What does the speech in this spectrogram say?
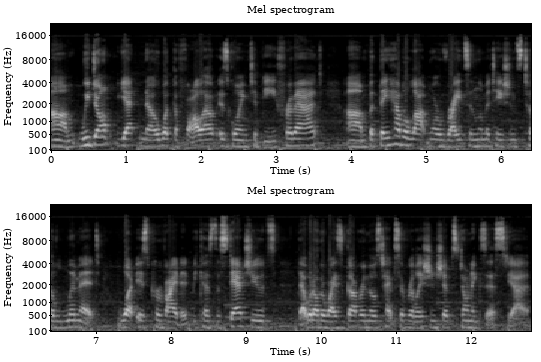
Um, we don't yet know what the fallout is going to be for that. Um, but they have a lot more rights and limitations to limit what is provided because the statutes that would otherwise govern those types of relationships don't exist yet.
